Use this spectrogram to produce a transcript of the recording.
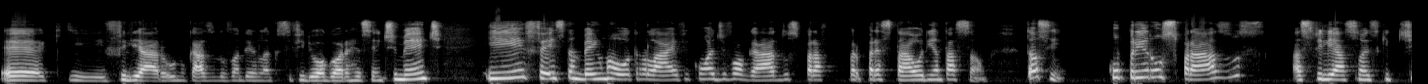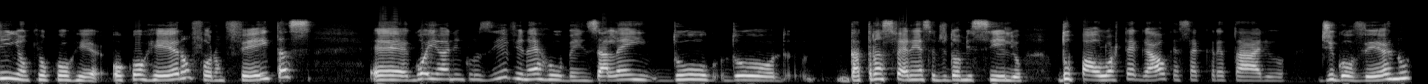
é, que filiaram, no caso do Vanderlan, que se filiou agora recentemente, e fez também uma outra live com advogados para prestar orientação. Então, assim, cumpriram os prazos, as filiações que tinham que ocorrer ocorreram, foram feitas. É, Goiânia, inclusive, né, Rubens, além do, do, da transferência de domicílio do Paulo Ortegal, que é secretário de governo,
